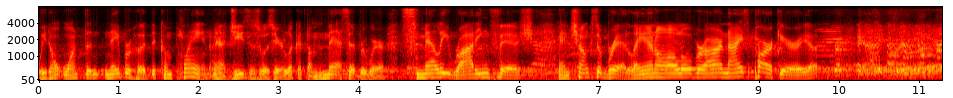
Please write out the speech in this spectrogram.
We don't want the neighborhood to complain. Now, Jesus was here. Look at the mess everywhere. Smelly, rotting fish and chunks of bread laying all over our nice park area.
